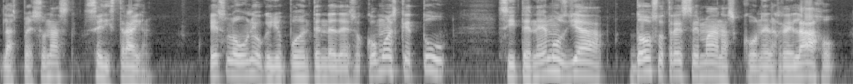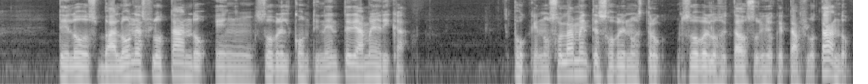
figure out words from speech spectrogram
las personas se distraigan. Es lo único que yo puedo entender de eso. ¿Cómo es que tú, si tenemos ya dos o tres semanas con el relajo de los balones flotando en, sobre el continente de América, porque no solamente sobre, sobre los Estados Unidos que están flotando,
